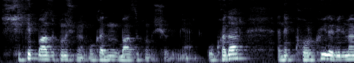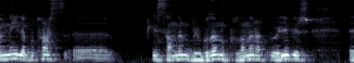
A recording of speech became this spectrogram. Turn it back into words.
şirket bazlı konuşmuyorum. O kadın bazlı konuşuyordum yani. O kadar hani korkuyla bilmem neyle bu tarz e, insanların duygularını kullanarak öyle bir e,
